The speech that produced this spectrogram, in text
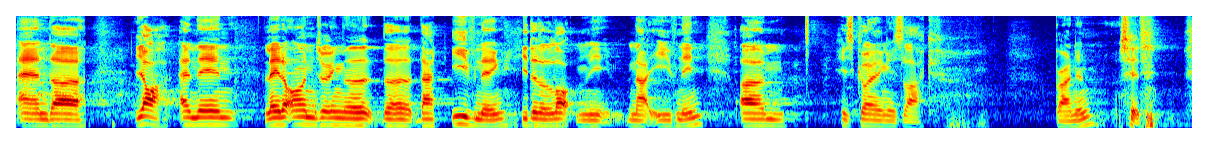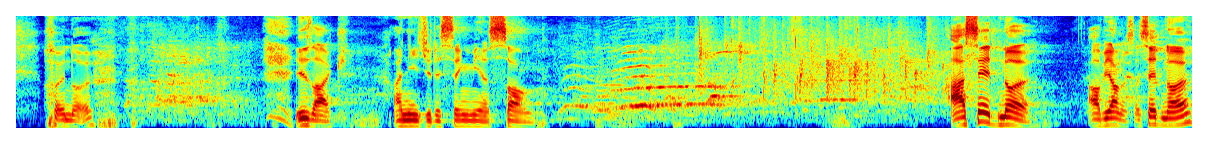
And uh, yeah. And then later on during the, the that evening he did a lot me that evening um, he's going he's like Brandon. I said, Oh no. He's like, I need you to sing me a song. I said no. I'll be honest. I said no.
